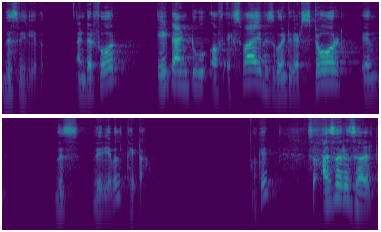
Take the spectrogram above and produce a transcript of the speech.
this variable and therefore atan2 of xy is going to get stored in this variable theta. Okay. So, as a result,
